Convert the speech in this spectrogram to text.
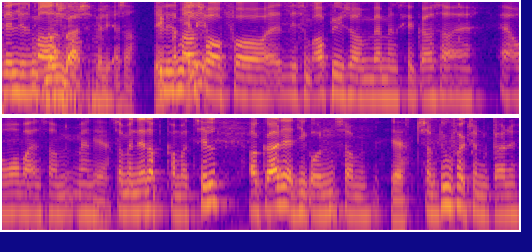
det er ligesom Nogle også gør for, selvfølgelig, altså. det er ligesom for også for at få øh, ligesom oplyse om, hvad man skal gøre sig af, af overvejelser, man, Ja. ja. så man netop kommer til at gøre det af de grunde, som, Ja. som du for eksempel gør det.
